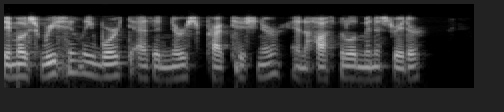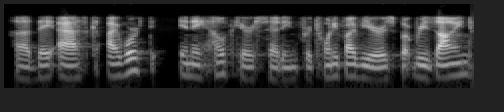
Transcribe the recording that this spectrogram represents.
they most recently worked as a nurse practitioner and a hospital administrator. Uh, they ask, I worked in a healthcare setting for 25 years, but resigned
